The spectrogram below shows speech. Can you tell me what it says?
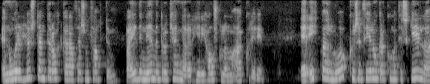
En nú eru hlustendur okkar af þessum þáttum, bæði nefnendur og kennarar hér í háskólanum á Akureyri. Er eitthvað að lokun sem þið langar að koma til skila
